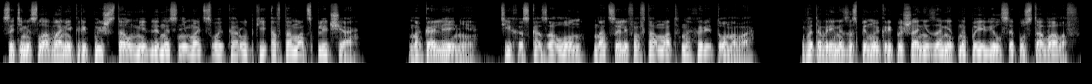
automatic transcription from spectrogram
С этими словами Крепыш стал медленно снимать свой короткий автомат с плеча. «На колени», – тихо сказал он, нацелив автомат на Харитонова. В это время за спиной Крепыша незаметно появился Пустовалов,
